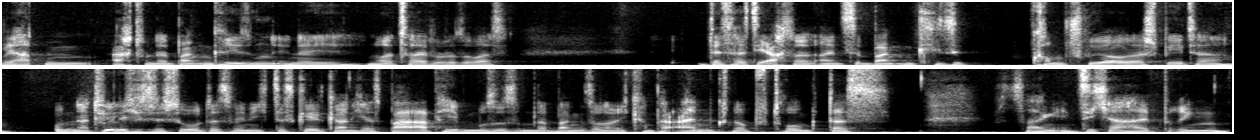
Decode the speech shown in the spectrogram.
wir hatten 800 Bankenkrisen in der Neuzeit oder sowas. Das heißt, die 801. Bankenkrise kommt früher oder später. Und natürlich ist es so, dass wenn ich das Geld gar nicht erst bar abheben muss, es um der Bank, sondern ich kann per einem Knopfdruck das sozusagen in Sicherheit bringen.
